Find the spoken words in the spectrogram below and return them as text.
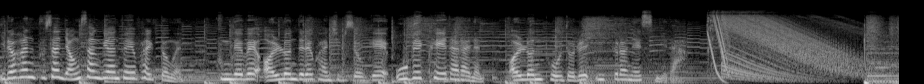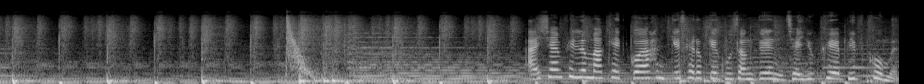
이러한 부산 영상위원회의 활동은 국내외 언론들의 관심 속에 500회에 달하는 언론 보도를 이끌어냈습니다. 아시안 필름 마켓과 함께 새롭게 구성된 제6회 비프콤은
